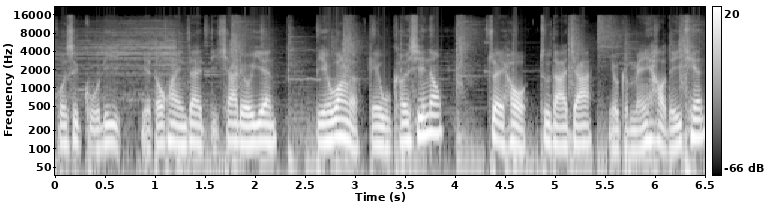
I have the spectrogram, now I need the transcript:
或是鼓励，也都欢迎在底下留言，别忘了给五颗星哦。最后，祝大家有个美好的一天。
